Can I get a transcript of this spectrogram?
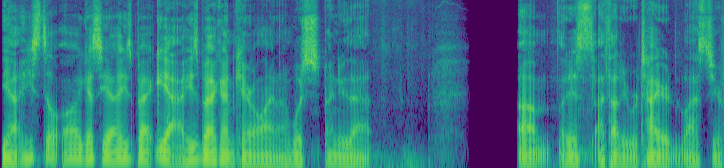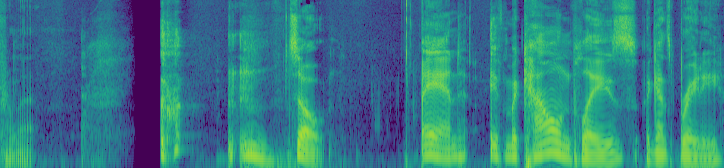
yeah, he's still. Oh, I guess yeah, he's back. Yeah, he's back on Carolina, which I knew that. Um, I just I thought he retired last year from that. so, and if McCown plays against Brady,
